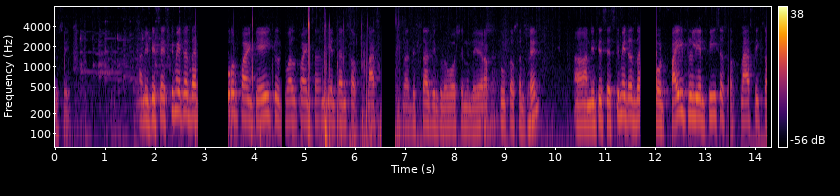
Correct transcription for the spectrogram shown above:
usage. And it is estimated that 4.8 to 12.7 million tons of plastic were discharged into the ocean in the year of 2010. Uh, and it is estimated that about 5 trillion pieces of plastics are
